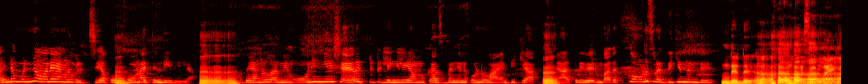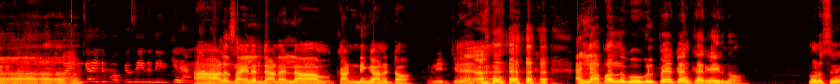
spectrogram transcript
അതിന്റെ മുന്നേ ഓനെ ഞങ്ങൾ വിളിച്ച് അപ്പൊ ഫോൺ അറ്റൻഡ് ചെയ്തില്ല. അപ്പൊ ഞങ്ങൾ പറഞ്ഞു ഓൻ ഇനി ഷെയർ ഇട്ടിട്ടില്ലെങ്കിൽ നമുക്ക് ഹസ്ബൻഡിനെ കൊണ്ട് വാങ്ങിപ്പിക്കാം രാത്രി വരുമ്പോ അതൊക്കെ ഓൾ ശ്രദ്ധിക്കുന്നുണ്ട്. ഭയങ്കരമായിട്ട് ഫോക്കസ് ചെയ്തിട്ട് ഇരിക്കുക ആൾ സൈലന്റ് ആണ് എല്ലാം കണ്ണിങ് ആണ് കേട്ടോ അല്ല അപ്പൊ അന്ന് ഗൂഗിൾ പേ ഒക്കെ എനിക്ക് അറിയായിരുന്നോ മോളുസിന്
